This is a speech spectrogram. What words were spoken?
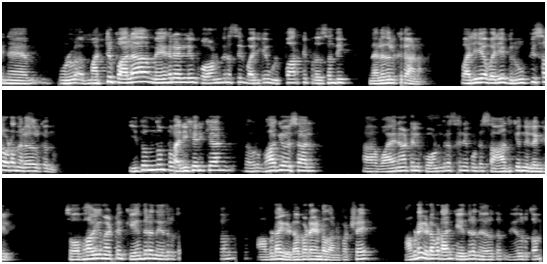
പിന്നെ മറ്റു പല മേഖലകളിലും കോൺഗ്രസിൽ വലിയ ഉൾപാർട്ടി പ്രതിസന്ധി നിലനിൽക്കുകയാണ്. വലിയ വലിയ ഗ്രൂപ്പിസം അവിടെ നിലനിൽക്കുന്നു. ഇതൊന്നും പരിഹരിക്കാൻ ദൗർഭാഗ്യവശാൽ വയനാട്ടിൽ കോൺഗ്രസിനെ കൊണ്ട് സാധിക്കുന്നില്ലെങ്കിൽ സ്വാഭാവികമായിട്ടും കേന്ദ്ര നേതൃത്വം അവിടെ ഇടപെടേണ്ടതാണ്. പക്ഷേ അവിടെ ഇടപെടാൻ കേന്ദ്ര നേതൃത്വം നേതൃത്വം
